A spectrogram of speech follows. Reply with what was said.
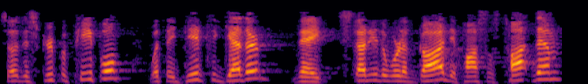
So this group of people, what they did together they studied the Word of God. The apostles taught them.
